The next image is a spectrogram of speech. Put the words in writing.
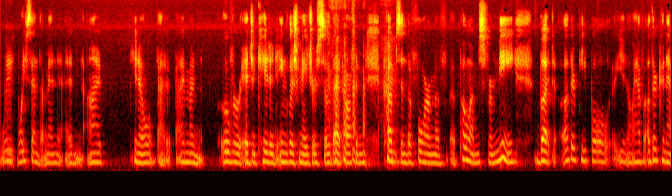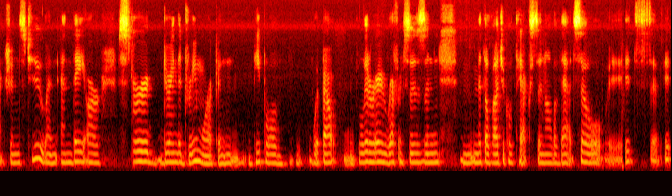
we, hmm. we send them. And, and I, you know, I'm an overeducated English major, so that often comes in the form of uh, poems from me. But other people, you know, have other connections too, and, and they are stirred during the dream work, and people whip out literary references and mythological texts and all of that. So it's uh, it,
